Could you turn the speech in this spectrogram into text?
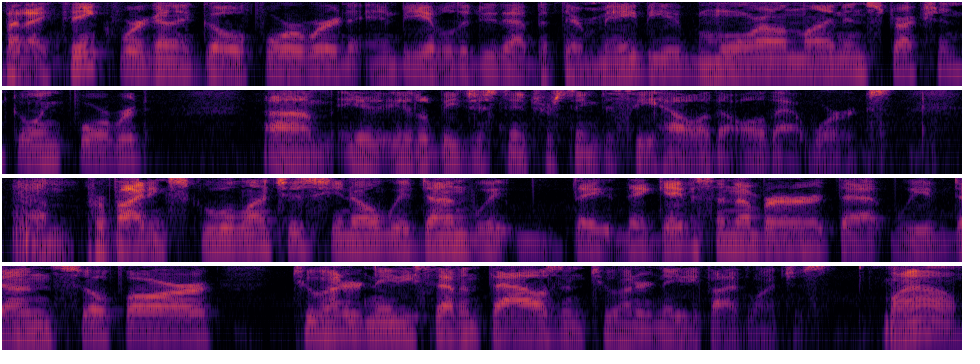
but I think we're going to go forward and be able to do that, but there may be more online instruction going forward. Um, it, will be just interesting to see how all, the, all that works. Um, providing school lunches, you know, we've done. We, they they gave us a number that we've done so far: two hundred eighty-seven thousand two hundred eighty-five lunches. Wow.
